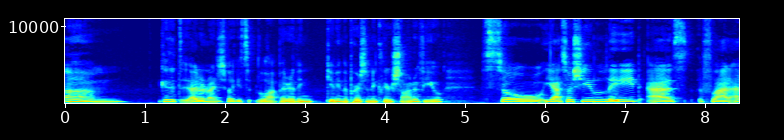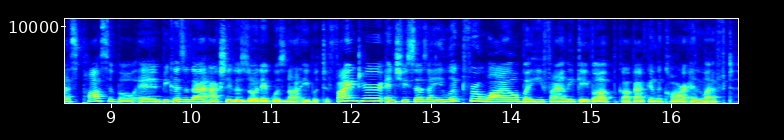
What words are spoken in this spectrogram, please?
um, because it's I don't know. I just feel like it's a lot better than giving the person a clear shot of you. So yeah, so she laid as flat as possible, and because of that, actually the Zodiac was not able to find her. And she says that he looked for a while, but he finally gave up, got back in the car, and left.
